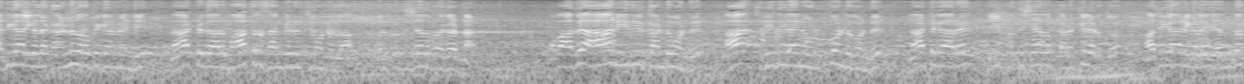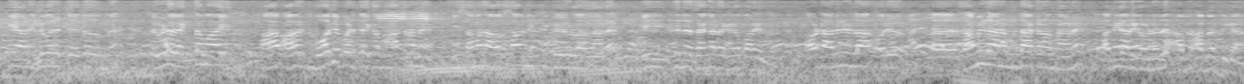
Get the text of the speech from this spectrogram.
അധികാരികളുടെ കണ്ണു തുറപ്പിക്കാൻ വേണ്ടി നാട്ടുകാർ മാത്രം സംഘടിപ്പിച്ചുകൊണ്ടുള്ള ഒരു പ്രതിഷേധ പ്രകടനമാണ്. അപ്പോൾ അത് ആ രീതിയിൽ കണ്ടുകൊണ്ട് ആ രീതിയിൽ അതിനെ ഉൾക്കൊണ്ടുകൊണ്ട് നാട്ടുകാരെ ഈ പ്രതിഷേധം കണക്കിലെടുത്തു. അധികാരികൾ എന്തൊക്കെയാണ് ഇതുവരെ ചെയ്തതെന്ന് ഇവിടെ വ്യക്തമായി അവർക്ക് ബോധ്യപ്പെടുത്തിയേക്കാൻ മാത്രമേ ഈ സമരം അവസാനിപ്പിക്കുകയുള്ളൂ എന്നാണ് ഈ ഇതിന്റെ സംഘടനകൾ പറയുന്നത്. അതുകൊണ്ട് അതിനുള്ള ഒരു സംവിധാനം ഉണ്ടാക്കണമെന്നാണ് അധികാരികളോട് അഭ്യർത്ഥിക്കാൻ.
